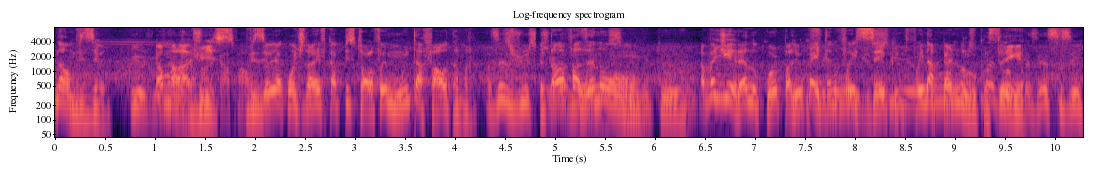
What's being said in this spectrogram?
Não, Viseu. O Calma lá, juiz. Viseu ia continuar e ia ficar pistola. Foi muita falta, mano. Às vezes o juiz que Eu tava fazendo andando, assim, um- muito Tava girando o corpo ali, o Caetano foi seco. sim, Foi na perna do Lucas, se liga. presença, assim,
